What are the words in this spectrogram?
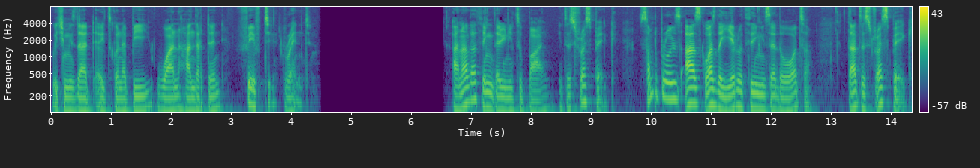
which means that it's gonna be 150 rand. Another thing that you need to buy is a stress pack some people always ask what's the yellow thing inside the water. That's a stress pack.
